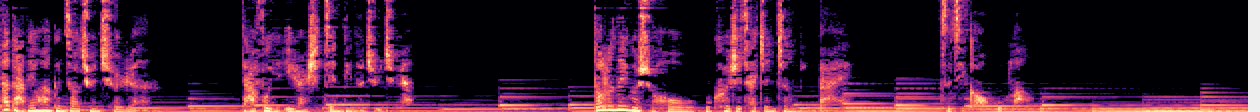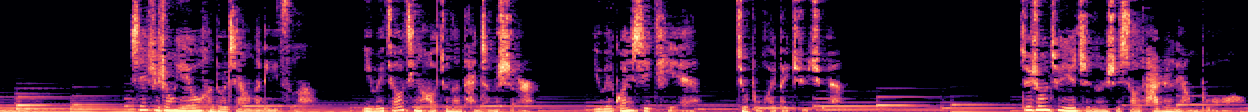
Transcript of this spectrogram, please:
他打电话跟焦圈确认。答复也依然是坚定的拒绝。到了那个时候，吴克志才真正明白，自己高估了。现实中也有很多这样的例子，以为交情好就能谈成事儿，以为关系铁就不会被拒绝，最终却也只能是笑他人凉薄，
